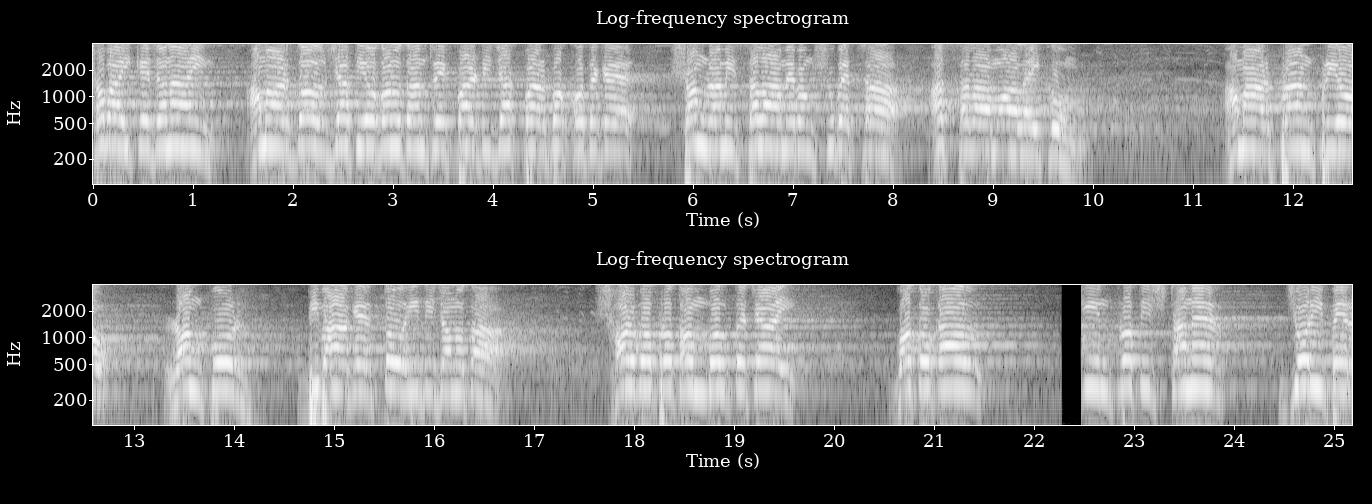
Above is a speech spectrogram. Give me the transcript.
সবাইকে জানাই আমার দল জাতীয় গণতান্ত্রিক পার্টি জাকপার পক্ষ থেকে সংগ্রামী সালাম এবং শুভেচ্ছা। আসসালাম আলাইকুম। আমার প্রাণপ্রিয় রংপুর বিভাগের তৌহিদি জনতা সর্বপ্রথম বলতে চাই, গতকাল প্রতিষ্ঠানের জরিপের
